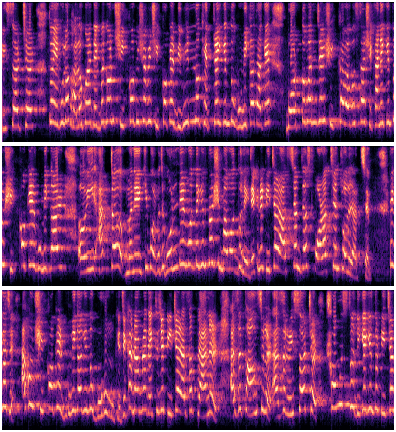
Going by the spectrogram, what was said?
রিসার্চার তো এগুলো ভালো করে দেখবে কারণ শিক্ষক হিসেবে শিক্ষকের বিভিন্ন ক্ষেত্রেই কিন্তু ভূমিকা থাকে। বর্তমান যে শিক্ষা ব্যবস্থা, সেখানে কিন্তু শিক্ষকের ভূমিকার ওই একটা মানে কি বলব যে গন্ডির মধ্যে কিন্তু সীমাবদ্ধ নেই। যেখানে টিচার আসছেন জাস্ট পড়াচ্ছেন, চলে যাচ্ছেন। ঠিক আছে? এখন শিক্ষকের ভূমিকা কিন্তু বহুমুখী। যেখানে আমরা দেখছি যে teacher as a planner as a counsellor as a researcher সমস্ত দিকে কিন্তু টিচার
